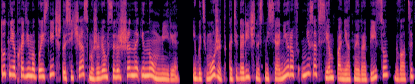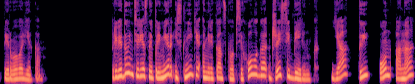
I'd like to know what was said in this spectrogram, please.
Тут необходимо пояснить, что сейчас мы живем в совершенно ином мире, и, быть может, категоричность миссионеров не совсем понятна европейцу 21 века. Приведу интересный пример из книги американского психолога Джесси Беринг «Я, ты, он, она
